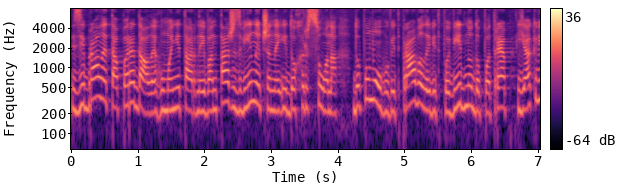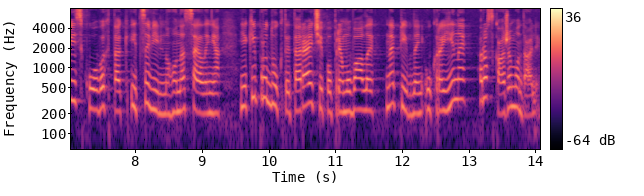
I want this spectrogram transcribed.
Зібрали та передали гуманітарний вантаж з Вінничини і до Херсона. Допомогу відправили відповідно до потреб як військових, так і цивільного населення. Які продукти та речі попрямували на південь України, розкажемо далі.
